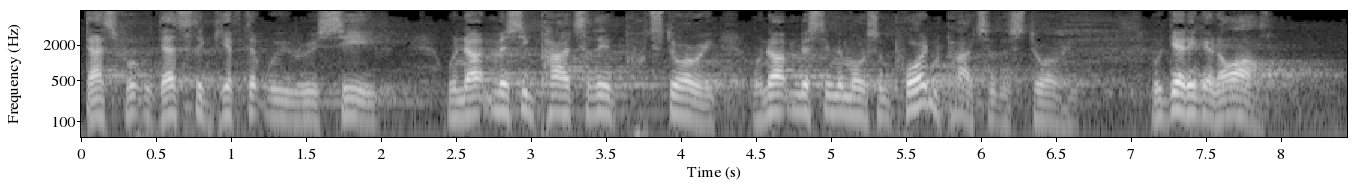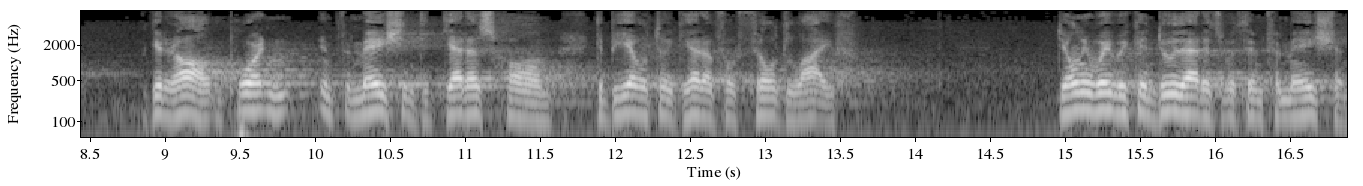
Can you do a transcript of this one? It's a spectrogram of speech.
That's what that's the gift that we receive. We're not missing parts of the story. We're not missing the most important parts of the story. We're getting it all We get it all important information to get us home, to be able to get a fulfilled life. The only way we can do that is with information.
